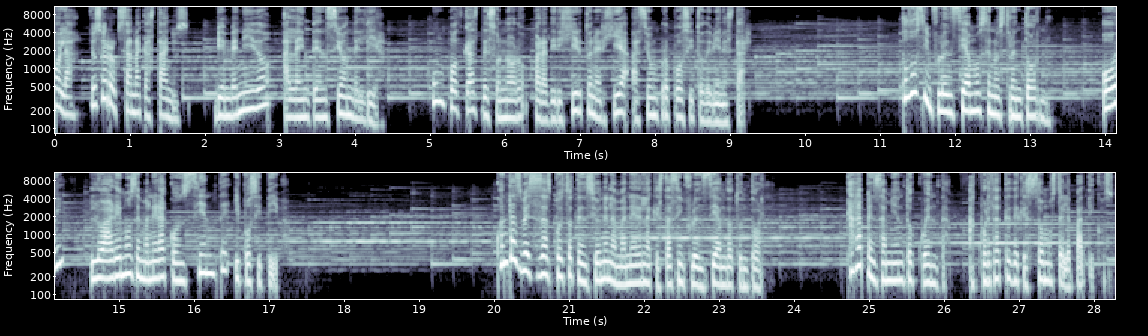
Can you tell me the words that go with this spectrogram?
Hola, yo soy Roxana Castaños. Bienvenido a La Intención del Día, un podcast de Sonoro para dirigir tu energía hacia un propósito de bienestar. Todos influenciamos en nuestro entorno. Hoy lo haremos de manera consciente y positiva. ¿Cuántas veces has puesto atención en la manera en la que estás influenciando a tu entorno? Cada pensamiento cuenta. Acuérdate de que somos telepáticos.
